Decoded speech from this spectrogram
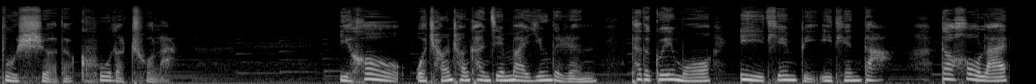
不舍得哭了出来。以后我常常看见卖鹰的人，他的规模一天比一天大，到后来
